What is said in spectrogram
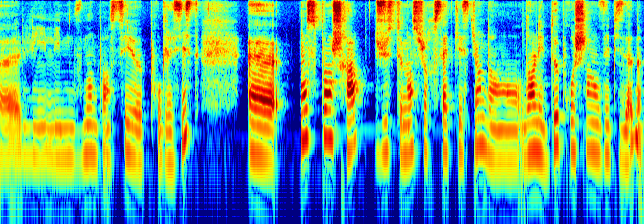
euh, les, les, mouvements de pensée euh, progressistes. on se penchera justement sur cette question dans, dans les deux prochains épisodes.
